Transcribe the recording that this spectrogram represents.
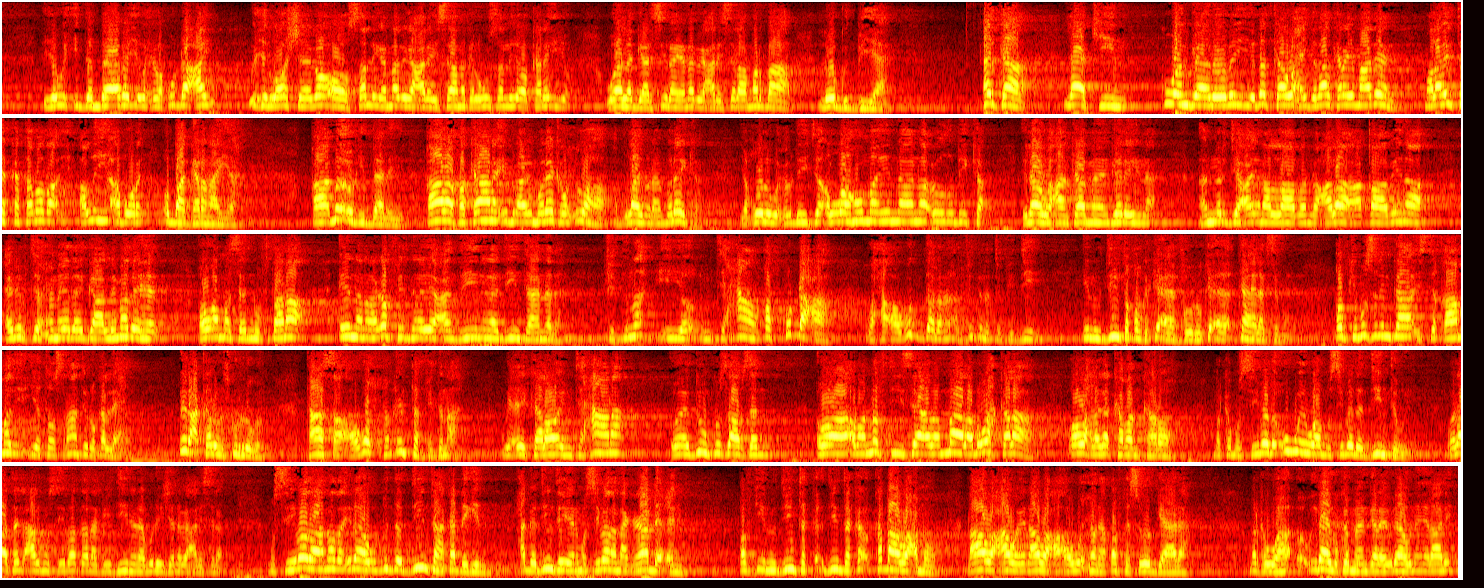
iyo wixii dembaabay iyo wixii wax ku dhacay wixii loo sheego oo salliga nabiga calayh salam markii lagu salliyo oo kale iyo waa la gaarsiinaya nabiga calayh salaam mar baa loo gudbiyaa. Marka laakiin kuwan gaaloobay iyo dadkaa waxay gadaal kala imaadeen malaa'igta katabada allihii abuuray unbaa garanaya ma ogid baa layidhi qaala fa kaana ibnu abi mulayka wuxuu ahaa cabdullahi ibnu abi mulayka yaquulu wuxuu dhihi jiray allahuma inaa nacuudu bika. Ilaah waxaan kaa magangelaynaa an narjica inaan laabanno calaa acqaabina ciribtii xumeed ee gaalnimadaheed ow amase nuftana ina naga fidneeyo can diinina diintaannada. Fitno iyo imtixaan qof ku dhaca waxaa ugu daran alfitnatu fi diin inuu diinta qofka ka aafoobo ka halaagsamo qofkii muslimkaa istiqaamadii iyo toosnaantii inuu ka leexdo. Dhinac kaleun isku rogo taasaa ugu xun inta fitna ah. Wixii kale oo imtixaana oo adduun ku saabsan oo ama naftiisa ama maal ama wax kale ah waa wax laga kaban karo. Marka musiibada u weyn waa musiibada diinta wey walaa tajcal musiibatana fii diinina buu dhihi jir nabig slam musiibadaannada ilaahu midda diinta ha ka dhigin. Xagga diinta iyan musiibadana kaga dhicin. Qofkii inuu diinta ka dhaawacmo dhaawaca way dhaawaca ugu xune qofka soo gaadha. Marka ilahay buu ka magangalaya ilahuna ilaali.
